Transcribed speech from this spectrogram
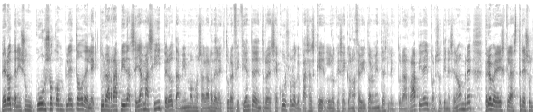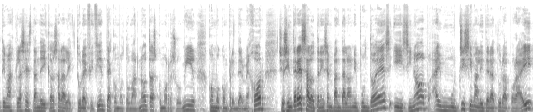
pero tenéis un curso completo de lectura se llama así, pero también vamos a hablar de lectura eficiente dentro de ese curso, lo que pasa es que lo que se conoce habitualmente es lectura rápida y por eso tiene ese nombre, pero veréis que las tres últimas clases están dedicadas a la lectura eficiente, a cómo tomar notas, cómo resumir, cómo comprender mejor. Si os interesa lo tenéis en pantaloni.es y si no, hay muchísima literatura por ahí.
